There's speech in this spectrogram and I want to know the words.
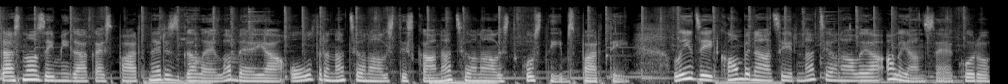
Tās nozīmīgākais partneris galēji labējā ultranacionalistiskā nacionālistu kustības partija. Līdzīga kombinācija ir Nacionālajā aliansē, kuru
